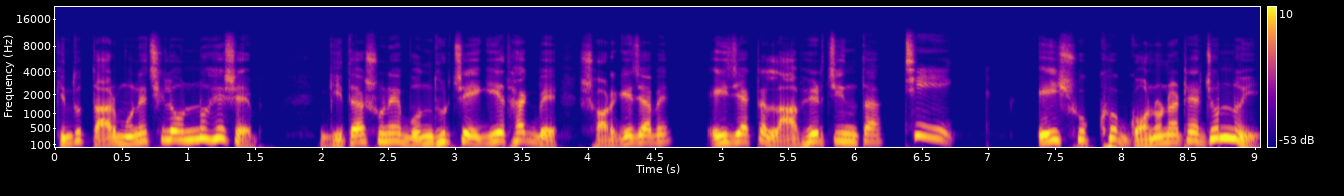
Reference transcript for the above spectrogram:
কিন্তু তার মনে ছিল অন্য হিসেব। গীতা শুনে বন্ধুর চেয়ে এগিয়ে থাকবে স্বর্গে যাবে। এই যে একটা লাভের চিন্তা। ঠিক। এই সূক্ষ্ম গণনাটার জন্যই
